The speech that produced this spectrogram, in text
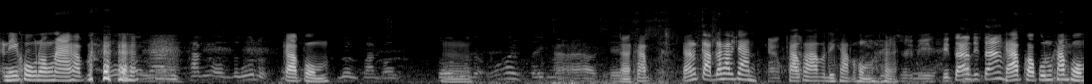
อันนี้โคงน้องนาครับโอ้งานทั้งออกตรงนู้นนู่นครับผมนู่นฟังออกตรงนู้นโอ้ยเซ็งอ่าโอเคอ่าครับงั้นกลับแล้วครับอาจารย์ ครับครับครับสวัสดีครับผมโชคดีติดตามติดตาม ครับ ขอบคุณครับผม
